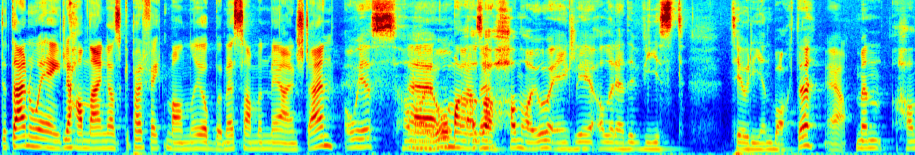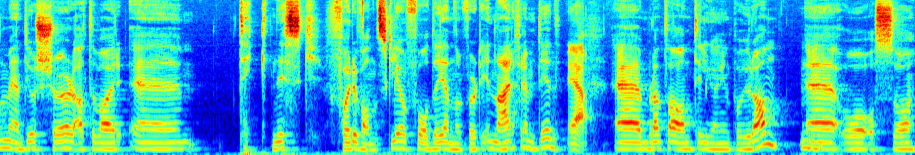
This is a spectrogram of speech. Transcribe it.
Dette er noe egentlig han er en ganske perfekt mann å jobbe med sammen med Einstein. Oh yes, han Eh, har, jo, og altså, han har jo egentlig allerede vist teorien bak det, Ja. men han mente jo sjøl at det var eh, teknisk for vanskelig å få det gjennomført i nær fremtid. ja. Eh, annet tilgangen på uran, Mm. eh, og også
